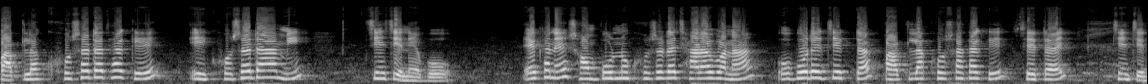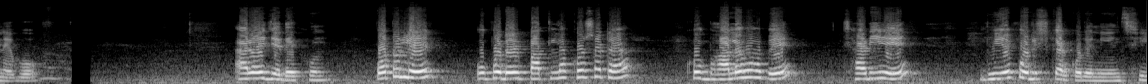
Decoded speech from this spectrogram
পাতলা খোসাটা থাকে, এই খোসাটা আমি চেঁচে নেব। এখানে সম্পূর্ণ খোসাটা ছাড়াবো না ওপরের যে একটা পাতলা খোসা থাকে, সেটাই চেঁচে নেব। আর এই যে দেখুন, পটলের উপরের পাতলা খোসাটা খুব ভালোভাবে ছাড়িয়ে ধুয়ে পরিষ্কার করে নিয়েছি।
